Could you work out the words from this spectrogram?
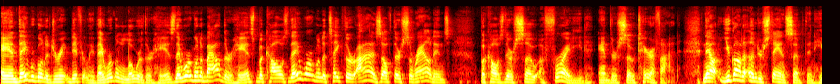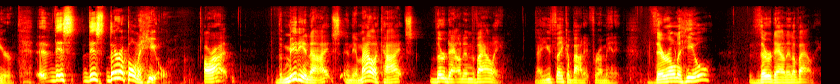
And they were going to drink differently. They were going to lower their heads. They weren't going to bow their heads because they weren't going to take their eyes off their surroundings because they're so afraid and they're so terrified. Now, you got to understand something here. This, this, they're up on a hill, all right? The Midianites and the Amalekites, they're down in the valley. Now, you think about it for a minute. They're on a hill, they're down in a valley.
